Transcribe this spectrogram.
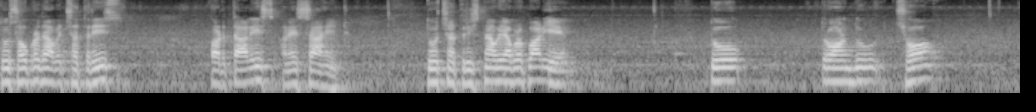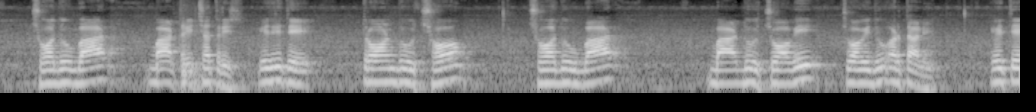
તો સૌપ્રથમ આપણે છત્રીસ, અડતાલીસ અને સાહીઠ. તો છત્રીસના હવે આપણે પાડીએ. તો ત્રણ દુ, છ છ દુ બાર બાર, ત્રીસ, છત્રીસ. એ જ રીતે ત્રણ દુ, છ છ દુ બાર બાર દુ ચોવીસ ચોવીસ દુ અડતાલીસ. એ રીતે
